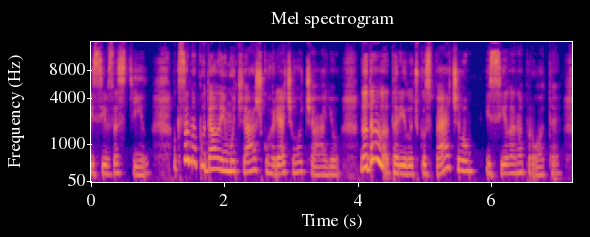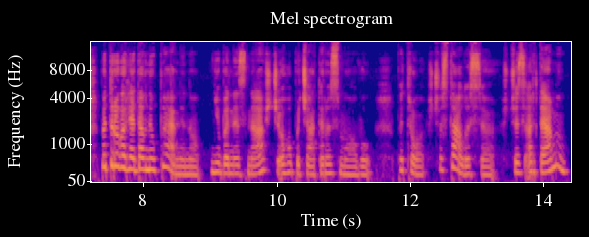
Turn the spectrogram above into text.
і сів за стіл. Оксана подала йому чашку гарячого чаю, додала тарілочку з печивом і сіла напроти. Петро виглядав невпевнено, ніби не знав, з чого почати розмову. Петро, що сталося? Що з Артемом?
